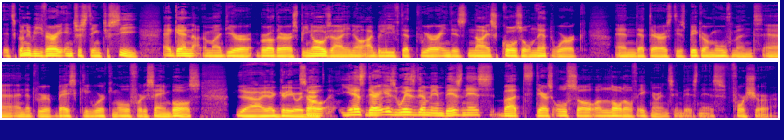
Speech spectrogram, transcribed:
it's going to be very interesting to see. Again, my dear brother Spinoza, you know, I believe that we are in this nice causal network and that there's this bigger movement uh, and that we're basically working all for the same boss. Yeah, I agree with so, that. So, yes, there is wisdom in business, but there's also a lot of ignorance in business, for sure.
